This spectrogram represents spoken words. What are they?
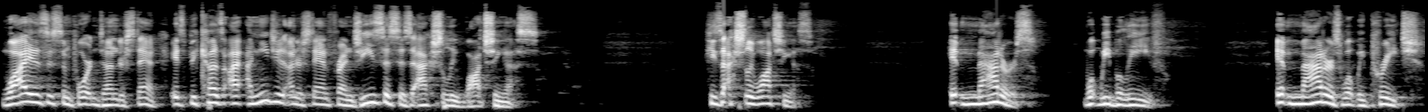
Why is this important to understand? It's because I, I, need you to understand, friend, Jesus is actually watching us. He's actually watching us. It matters what we believe. It matters what we preach.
